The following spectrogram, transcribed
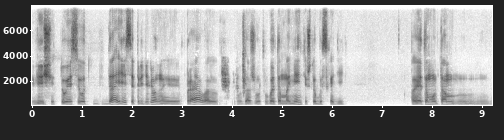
вещи. То есть вот, да, есть определенные правила, вот даже вот в этом моменте, чтобы сходить. Поэтому там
